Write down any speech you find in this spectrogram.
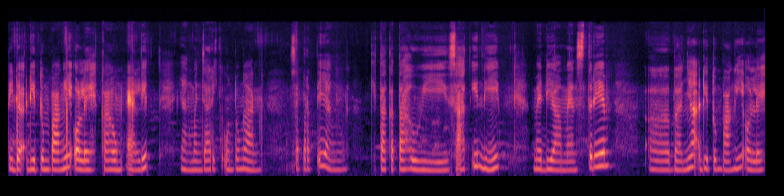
tidak ditumpangi oleh kaum elit yang mencari keuntungan. Seperti yang kita ketahui saat ini, media mainstream e, banyak ditumpangi oleh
